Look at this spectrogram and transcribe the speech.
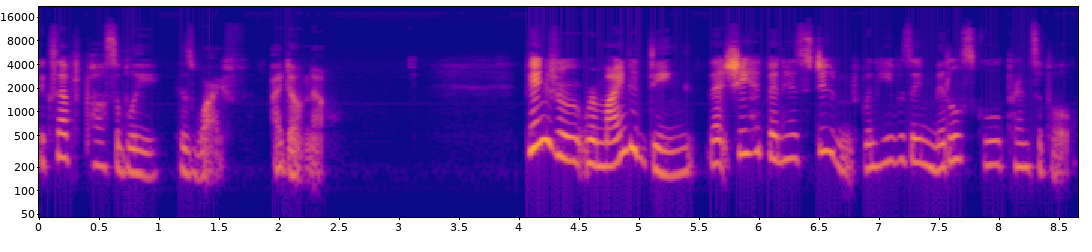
Except possibly his wife. I don't know. Ping Ru reminded Ding that she had been his student when he was a middle school principal.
